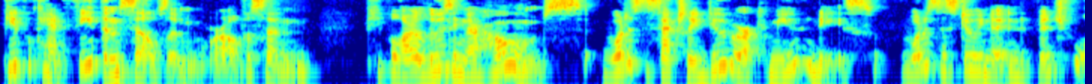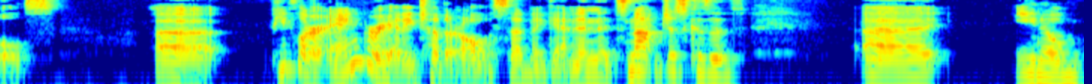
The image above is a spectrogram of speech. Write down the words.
People can't feed themselves anymore all of a sudden. People are losing their homes. What does this actually do to our communities? What is this doing to individuals? Uh, people are angry at each other all of a sudden again. And it's not just because of, uh, you know,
